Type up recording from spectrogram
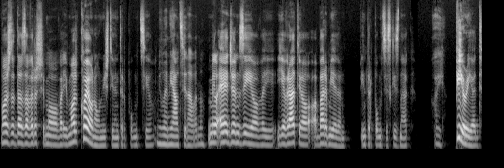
možda da završimo, ovaj, mo- ko je ono uništio interpunkciju? Milenijalci, navodno. Mil e, Gen Z ovaj, je vratio barem jedan interpunkcijski znak. Koji? Period.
